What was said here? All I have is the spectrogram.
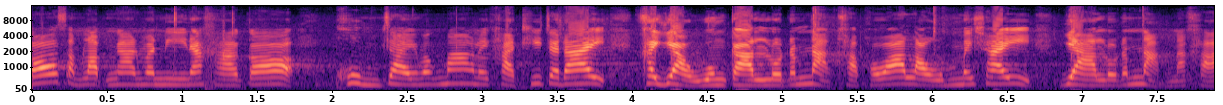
ก็สำหรับงานวันนี้นะคะก็ ภูมิใจมากๆเลยค่ะ ที่จะได้เขย่าวงการลดน้ำหนักค่ะ เพราะว่าเราไม่ใช่ยาลดน้ำหนักนะคะ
